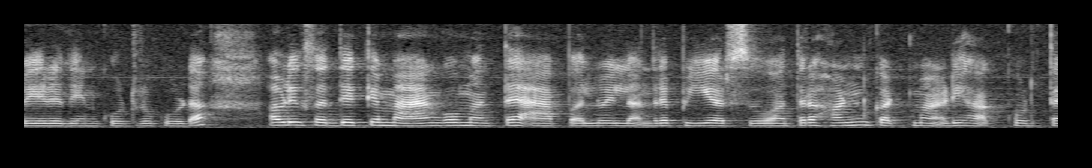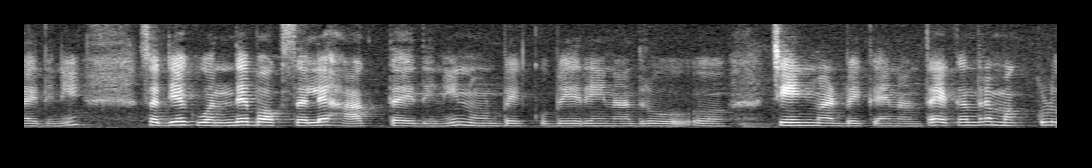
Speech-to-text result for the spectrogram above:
ಬೇರೆದೇನು ಕೊಟ್ಟರು ಕೂಡ. ಅವಳಿಗೆ ಸದ್ಯಕ್ಕೆ ಮ್ಯಾಂಗೋ ಮತ್ತು ಆ್ಯಪಲ್ಲು ಇಲ್ಲಾಂದರೆ ಪಿಯರ್ಸು ಆ ಥರ ಹಣ್ಣು ಕಟ್ ಮಾಡಿ ಹಾಕಿ ಕೊಡ್ತಾ ಇದ್ದೀನಿ. ಸದ್ಯಕ್ಕೆ ಒಂದೇ ಬಾಕ್ಸಲ್ಲೇ ಹಾಕ್ತಾ ಇದ್ದೀನಿ. ನೋಡಬೇಕು ಬೇರೆ ಏನಾದರೂ ಚೇಂಜ್ ಮಾಡಬೇಕೇನೋ ಅಂತ. ಯಾಕಂದರೆ ಮಕ್ಕಳು,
